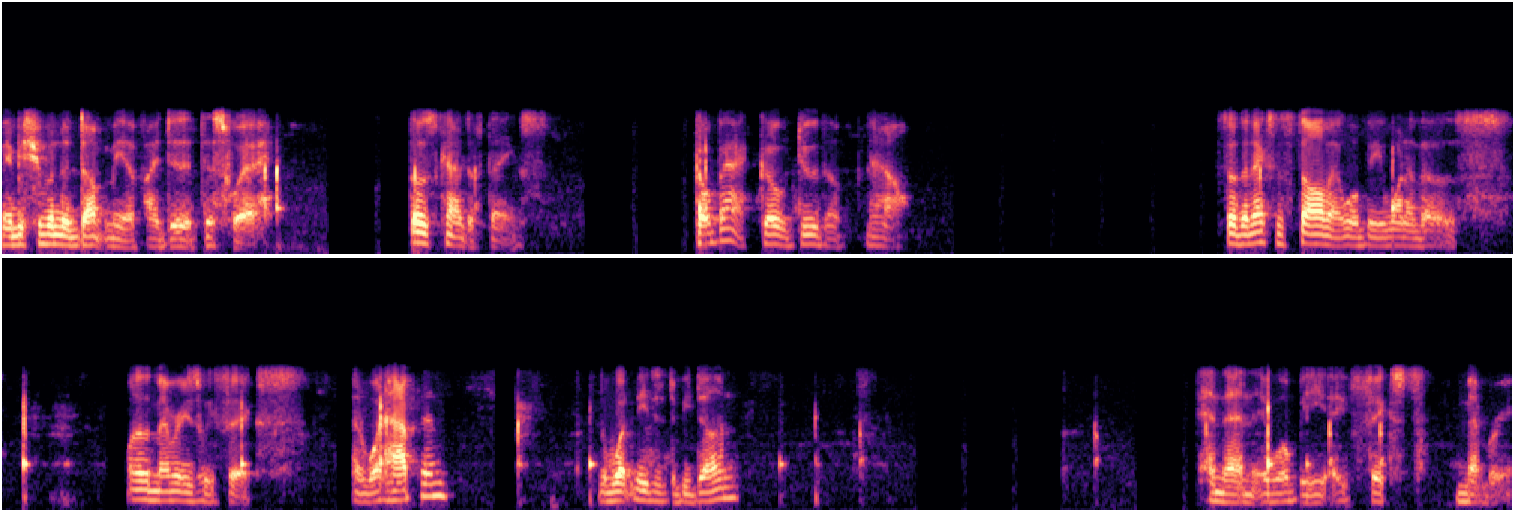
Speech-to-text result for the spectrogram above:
Maybe she wouldn't have dumped me if I did it this way. Those kinds of things. Go back, go do them now. So the next installment will be one of those, one of the memories we fix, and what happened, and what needed to be done, and then it will be a fixed memory.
